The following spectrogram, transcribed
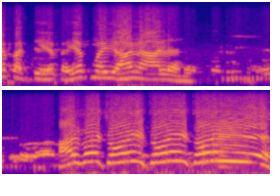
એક જ એક એક માં હાલે. હાલ. ભાઈ, ચોરી ચોરી ચોરી!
